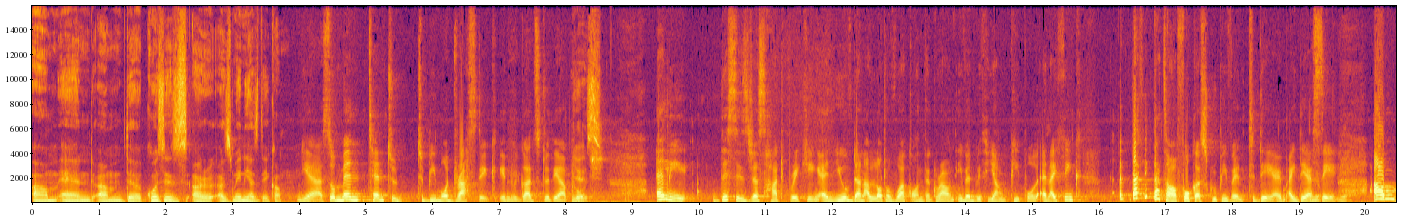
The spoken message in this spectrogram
um, and um, the causes are as many as they come. Yeah, so men tend to, to be more drastic in regards to their approach. Yes. Ellie, this is just heartbreaking, and you've done a lot of work on the ground, even with young people. And I think, I think that's our focus group even today. I, I dare say. Um,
